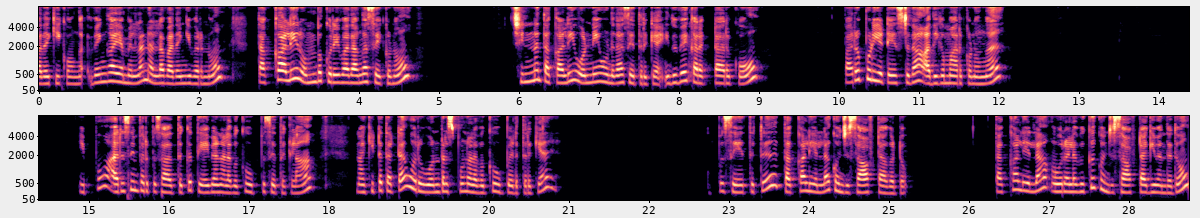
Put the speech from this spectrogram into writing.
வதக்கிக்கோங்க. வெங்காயம் எல்லாம் நல்லா வதங்கி வரணும். தக்காளி ரொம்ப குறைவாக தாங்க சேர்க்கணும். சின்ன தக்காளி ஒன்றே ஒன்று தான் சேர்த்துருக்கேன். இதுவே கரெக்டாக இருக்கும். பருப்புடைய டேஸ்ட்டு தான் அதிகமாக இருக்கணுங்க. இப்போது அரிசி பருப்பு சாதத்துக்கு தேவையான அளவுக்கு உப்பு சேர்த்துக்கலாம். நான் கிட்டத்தட்ட ஒரு ஒன்றரை ஸ்பூன் அளவுக்கு உப்பு எடுத்திருக்கேன். உப்பு சேர்த்துட்டு தக்காளி எல்லாம் கொஞ்சம் சாஃப்ட் ஆகட்டும். தக்காளி எல்லாம் ஓரளவுக்கு கொஞ்சம் சாஃப்டாகி வந்ததும்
